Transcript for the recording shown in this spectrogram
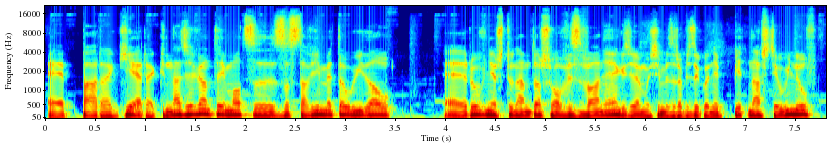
e, parę gierek. Na dziewiątej mocy zostawimy to Willow. E, Również tu nam doszło wyzwanie, gdzie musimy zrobić dokładnie 15 winów, e,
